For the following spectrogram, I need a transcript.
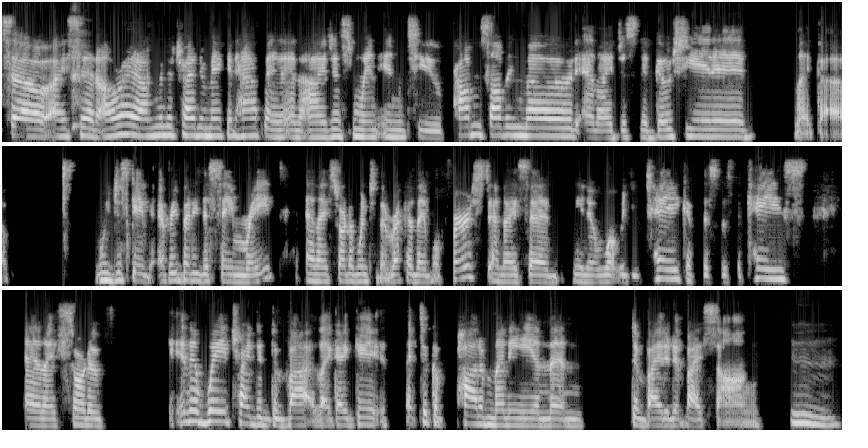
so I said, all right, I'm going to try to make it happen. And I just went into problem solving mode and I just negotiated like, uh, we just gave everybody the same rate. And I sort of went to the record label first and I said, you know, what would you take if this was the case? And I sort of, in a way, tried to divide, like I gave, I took a pot of money and then divided it by song. Mm.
